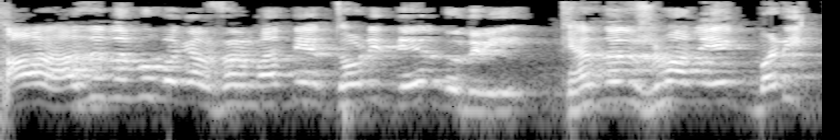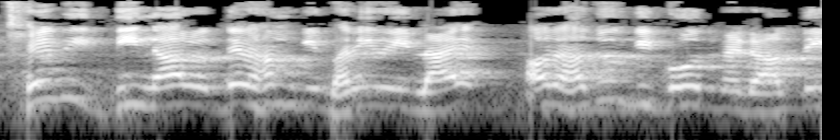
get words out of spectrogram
اور حضرت ابو بکر فرماتے ہیں، تھوڑی دیر گزری کہ حضرت عثمان ایک بڑی کھیوی دینار و درہم کی بھری ہوئی لائے اور حضور کی گود میں ڈال دی۔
